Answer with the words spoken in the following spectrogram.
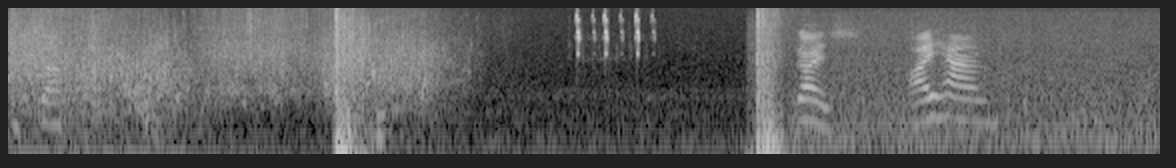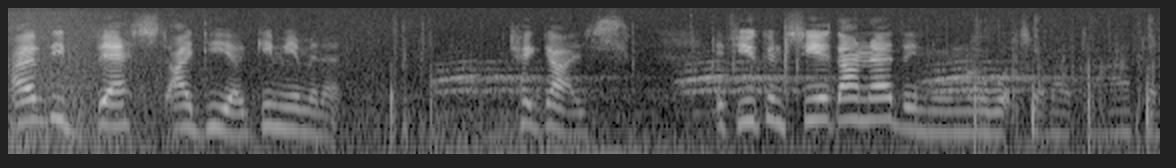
I'm stuck. Guys, I have I have the best idea. Give me a minute. Okay guys. If you can see it down there, then you'll know what's about to happen.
